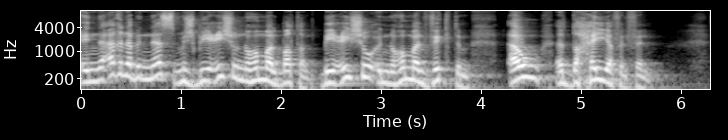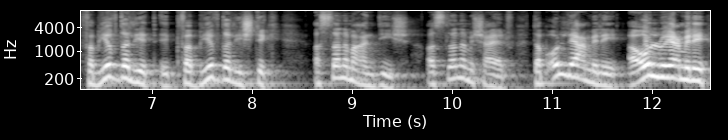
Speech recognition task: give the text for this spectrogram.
إن أغلب الناس مش بيعيشوا إن هم البطل بيعيشوا إن هم ال victim أو الضحية في الفيلم. فبيفضل يت... فبيفضل يشتكي. أصل أنا ما عنديش أصل أنا مش عارف. طب قول لي أعمل إيه؟ أقول له يعمل إيه؟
